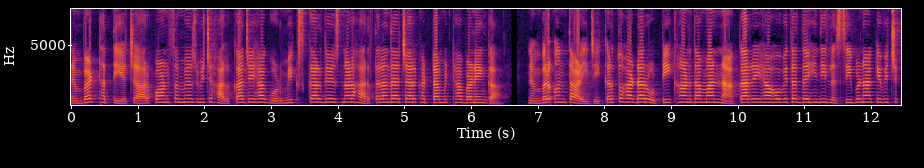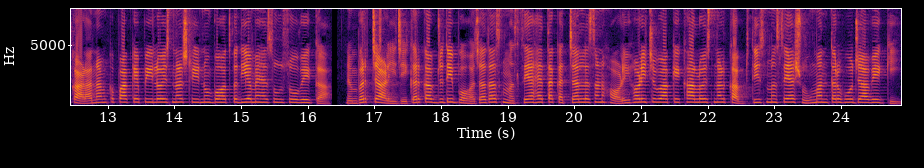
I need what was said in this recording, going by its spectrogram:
ਨੰਬਰ 38 ਅਚਾਰ ਪਾਉਣ ਸਮੇਂ ਉਸ ਵਿੱਚ ਹਲਕਾ ਜਿਹਾ ਗੁੜ ਮਿਕਸ ਕਰ ਦਿਓ, ਇਸ ਨਾਲ ਹਰ ਤਰ੍ਹਾਂ ਦਾ ਅਚਾਰ ਖੱਟਾ ਮਿੱਠਾ ਬਣੇਗਾ। ਨੰਬਰ 39 ਜੇਕਰ ਤੁਹਾਡਾ ਰੋਟੀ ਖਾਣ ਦਾ ਮਨ ਨਾ ਕਰ ਰਿਹਾ ਹੋਵੇ ਤਾਂ ਦਹੀਂ ਦੀ ਲੱਸੀ ਬਣਾ ਕੇ ਵਿੱਚ ਕਾਲਾ ਨਮਕ ਪਾ ਕੇ ਪੀ ਲਓ, ਇਸ ਨਾਲ ਸਰੀਰ ਨੂੰ ਬਹੁਤ ਵਧੀਆ ਮਹਿਸੂਸ ਹੋਵੇਗਾ। ਨੰਬਰ 40 ਜੇਕਰ ਕਬਜ਼ ਦੀ ਬਹੁਤ ਜ਼ਿਆਦਾ ਸਮੱਸਿਆ ਹੈ ਤਾਂ ਕੱਚਾ ਲਸਣ ਹੌਲੀ-ਹੌਲੀ ਚਬਾ ਕੇ ਖਾ ਲਓ, ਇਸ ਨਾਲ ਕਬਜ਼ ਦੀ ਸਮੱਸਿਆ ਛੂ ਮੰਤਰ ਹੋ ਜਾਵੇਗੀ।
